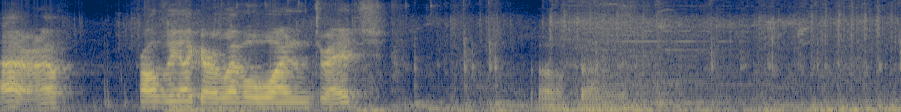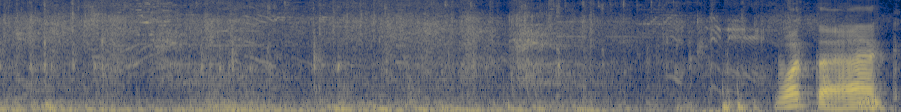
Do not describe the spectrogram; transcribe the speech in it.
I don't know. Probably like our level one dredge. Oh, probably. What the heck?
